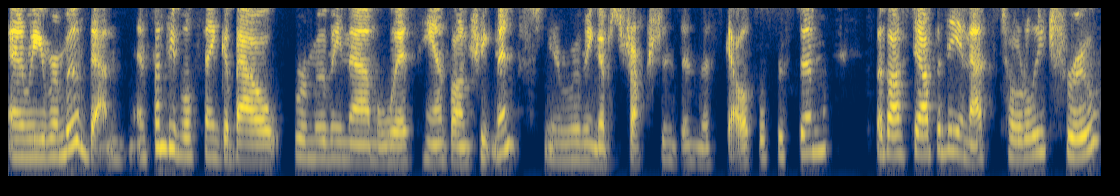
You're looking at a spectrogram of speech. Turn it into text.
and we remove them. And some people think about removing them with hands on treatment, you know, removing obstructions in the skeletal system with osteopathy, and that's totally true,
